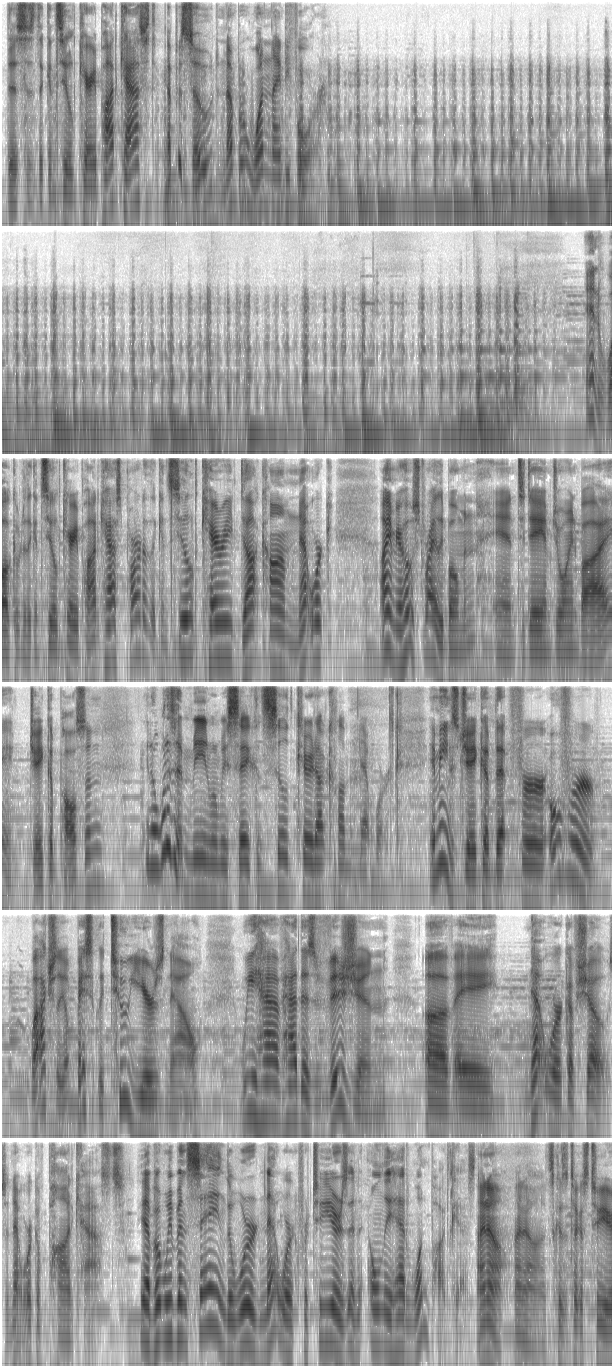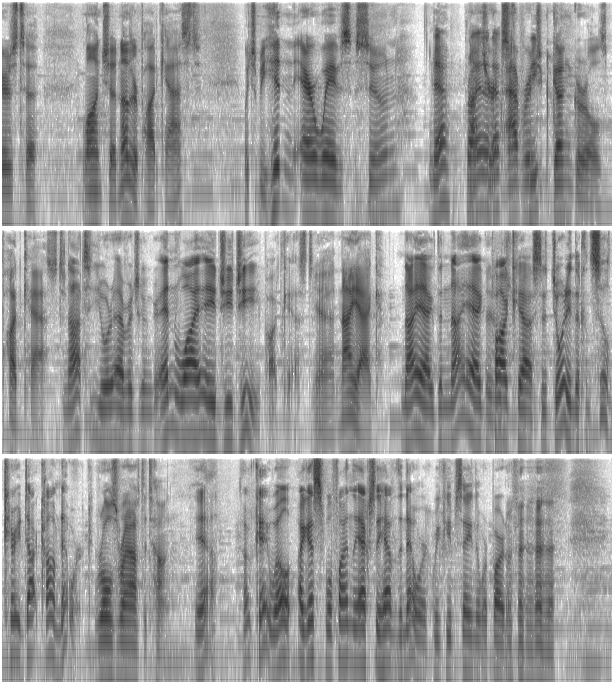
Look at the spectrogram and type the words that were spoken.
This is the Concealed Carry Podcast, episode number 194. And welcome to the Concealed Carry Podcast, part of the concealedcarry.com network. I am your host, Riley Bowman, and today I'm joined by Jacob Paulson. You know, what does it mean when we say concealedcarry.com network? It means, Jacob, that for over, well, actually, basically two years now, we have had this vision of a network of shows, a network of podcasts. Yeah, but we've been saying the word network for two years and only had one podcast. I know, I know. It's because it took us two years to launch another podcast, which will be hitting airwaves soon. Yeah, Brian, Not your average week. Gun Girls podcast. Not your average gun- NYAGG podcast. Yeah, NIAG. NIAG, the NIAG podcast is joining the concealedcarry.com network. Rolls right off the tongue. Yeah. Okay, well, I guess we'll finally actually have the network we keep saying that we're part of.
